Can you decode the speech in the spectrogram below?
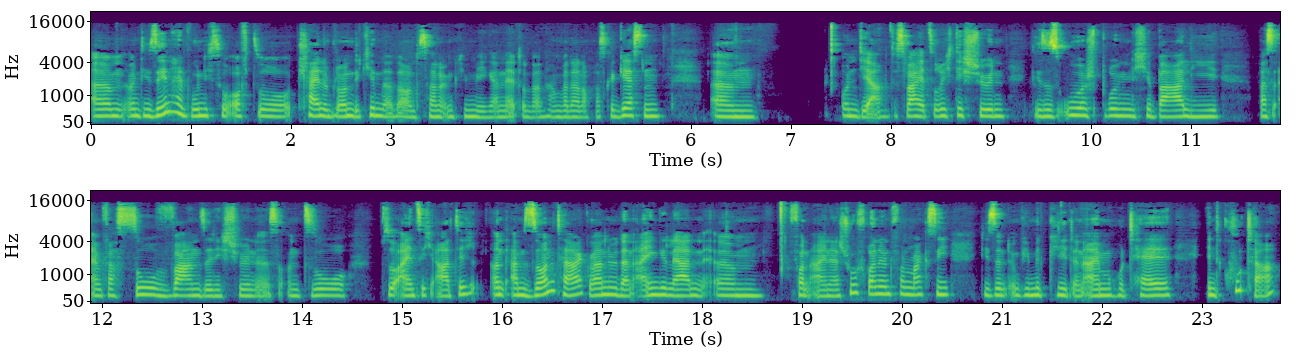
Ähm, und die sehen halt wohl nicht so oft so kleine blonde Kinder da und das war dann irgendwie mega nett. Und dann haben wir da noch was gegessen. Ähm, und ja, das war halt so richtig schön, dieses ursprüngliche Bali, was einfach so wahnsinnig schön ist und so, so einzigartig. Und am Sonntag waren wir dann eingeladen ähm, von einer Schulfreundin von Maxi. Die sind irgendwie Mitglied in einem Hotel in Kuta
